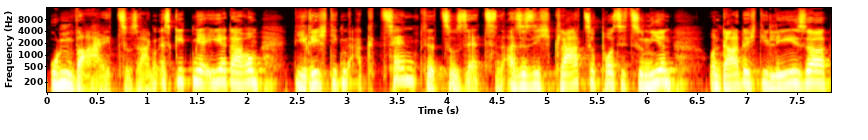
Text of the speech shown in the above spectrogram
Unwahrheit zu sagen. Es geht mir eher darum, die richtigen Akzente zu setzen, also sich klar zu positionieren und dadurch die Leser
